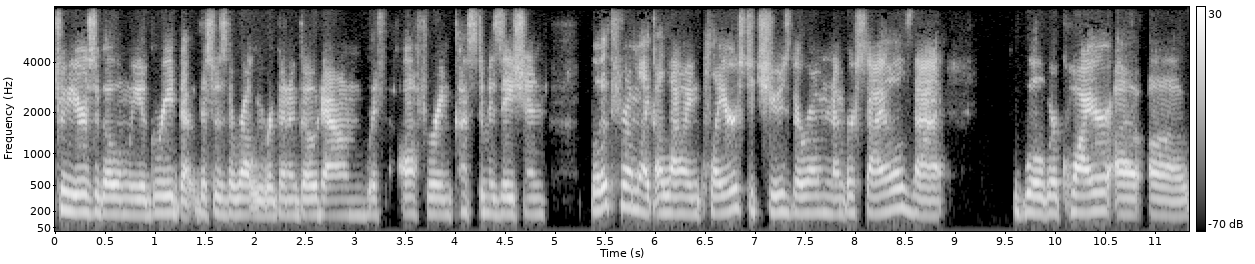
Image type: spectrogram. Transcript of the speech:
two years ago, when we agreed that this was the route we were going to go down with offering customization, both from like allowing players to choose their own number styles that will require a, a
